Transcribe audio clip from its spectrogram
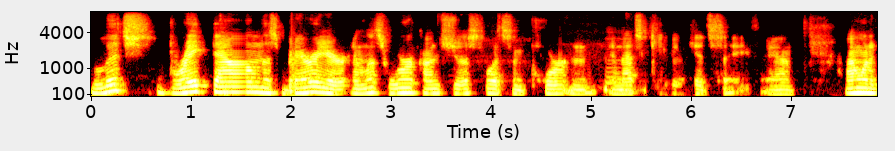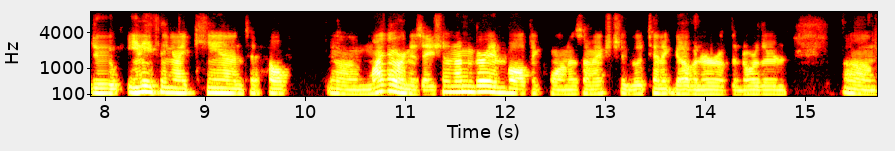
Let's break down this barrier and let's work on just what's important, and that's keeping kids safe. And I want to do anything I can to help uh, my organization. And I'm very involved in Kiwanis. I'm actually lieutenant governor of the Northern um,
